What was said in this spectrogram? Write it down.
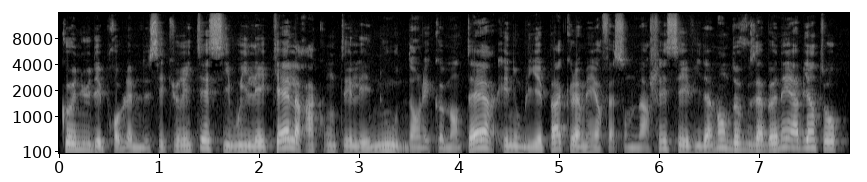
connu des problèmes de sécurité? Si oui, lesquels? Racontez-les nous dans les commentaires et n'oubliez pas que la meilleure façon de marcher, c'est évidemment de vous abonner. À bientôt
